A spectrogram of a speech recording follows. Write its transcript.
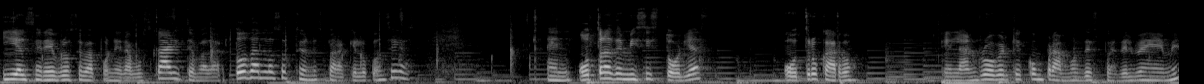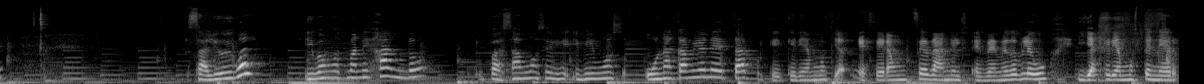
Y el cerebro se va a poner a buscar y te va a dar todas las opciones para que lo consigas. En otra de mis historias, otro carro, el Land Rover que compramos después del BM, salió igual. Íbamos manejando, pasamos y, vimos una camioneta, porque queríamos ya, ese era un sedán, el, BMW, y ya queríamos tener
